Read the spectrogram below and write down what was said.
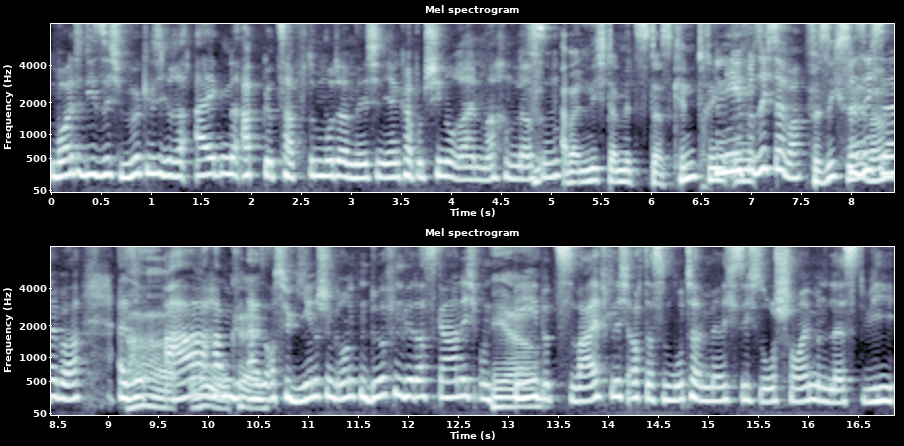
wollte die sich wirklich ihre eigene abgezapfte Muttermilch in ihren Cappuccino reinmachen lassen. Aber nicht, damit das Kind trinkt. Nee, für sich selber. Für sich Für sich selber? selber. Also Ah, A, oh, haben wir, okay. also aus hygienischen Gründen dürfen wir das gar nicht und Ja. B, bezweifle ich auch, dass Muttermilch sich so schäumen lässt wie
